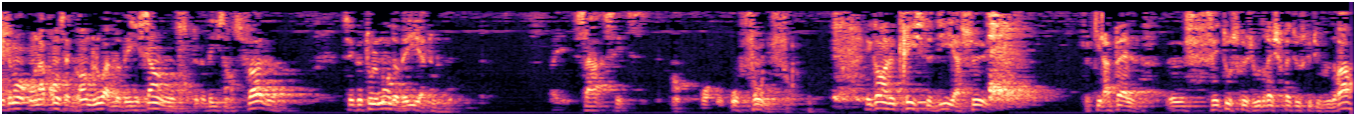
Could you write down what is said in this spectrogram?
justement, on apprend cette grande loi de l'obéissance, de l'obéissance folle, c'est que tout le monde obéit à tout le monde. Ça, c'est au fond du fond. Et quand le Christ dit à ceux qu'il appelle euh, fais tout ce que je voudrais, je ferai tout ce que tu voudras,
